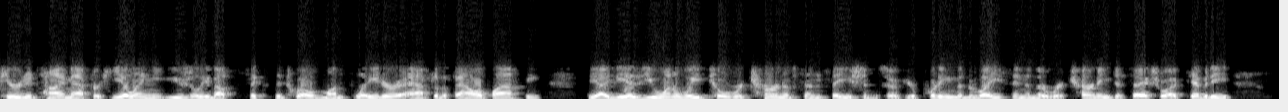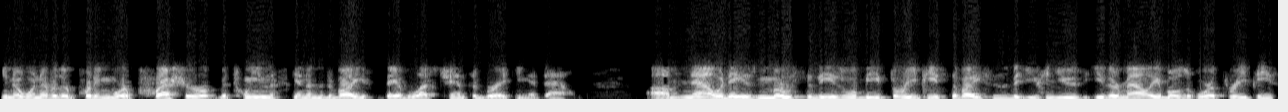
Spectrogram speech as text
period of time after healing, usually about six to 12 months later after the phalloplasty. The idea is you want to wait till return of sensation. So if you're putting the device in and they're returning to sexual activity, you know, whenever they're putting more pressure between the skin and the device, they have less chance of breaking it down. Um, nowadays, most of these will be three-piece devices, but you can use either malleables or three-piece.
